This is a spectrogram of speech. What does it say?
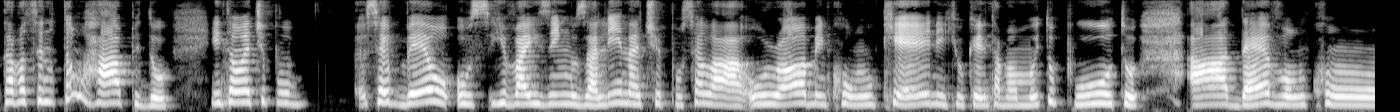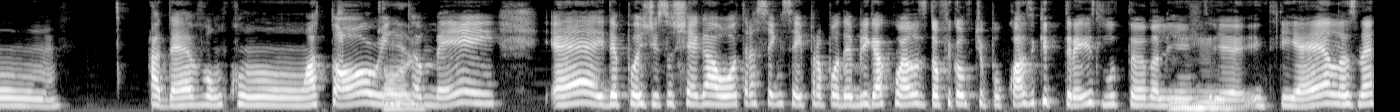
tava sendo tão rápido. Então é tipo, você vê os rivaizinhos ali, né? Tipo, sei lá, o Robin com o Kenny, que o Kenny tava muito puto, a Devon com a Devon com a Thorin também. É, e depois disso chega a outra Sensei para poder brigar com elas. Então ficam, tipo, quase que três lutando ali uhum. entre, entre elas, né?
